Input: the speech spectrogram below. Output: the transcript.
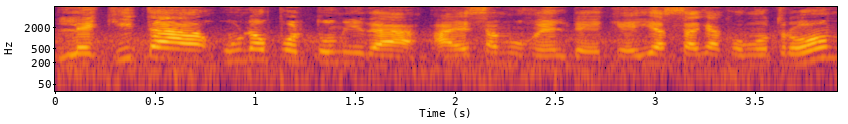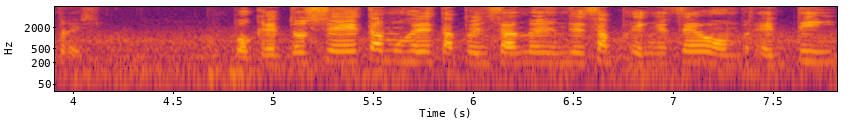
Le quita una oportunidad a esa mujer de que ella salga con otro hombre. Porque entonces esta mujer está pensando en, en ese hombre, en ti,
